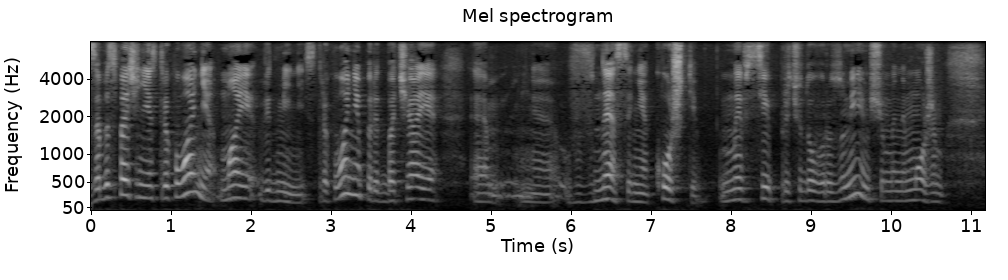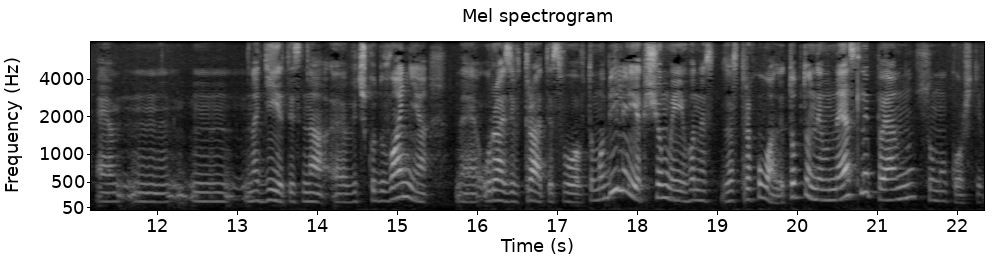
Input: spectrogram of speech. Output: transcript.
Забезпечення і страхування має відмінність. Страхування передбачає ем, е, внесення коштів. Ми всі причудово розуміємо, що ми не можемо ем, надіятись на е, відшкодування е, у разі втрати свого автомобіля, якщо ми його не застрахували, тобто не внесли певну суму коштів.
